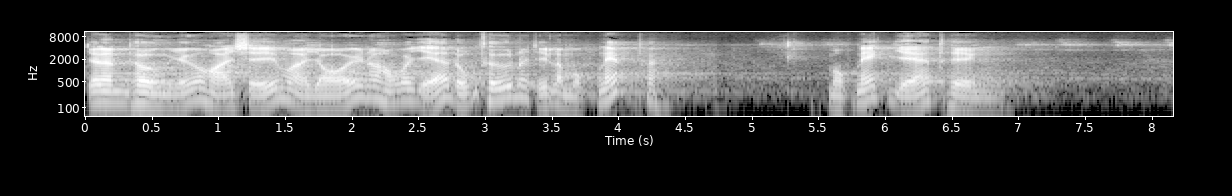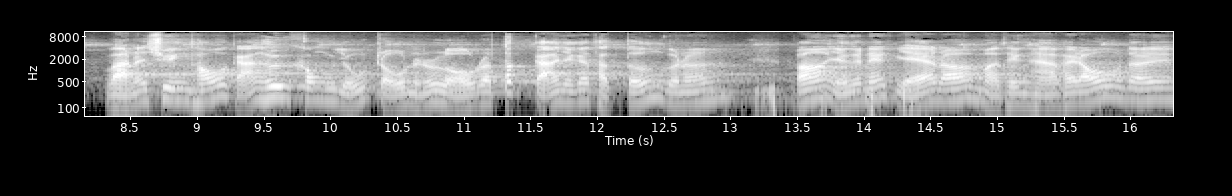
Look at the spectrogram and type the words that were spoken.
Cho nên thường những họa sĩ mà giỏi nó không có vẽ đủ thứ, nó chỉ là một nét thôi. Một nét vẽ thiền và nó xuyên thấu cả hư không vũ trụ này, nó lộ ra tất cả những cái thật tướng của nó. Có những cái nét vẽ đó mà thiên hạ phải đấu tới,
